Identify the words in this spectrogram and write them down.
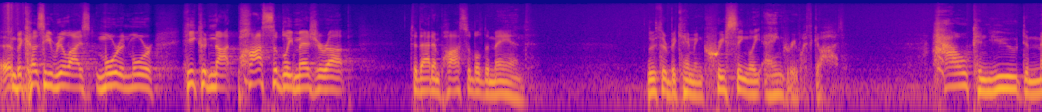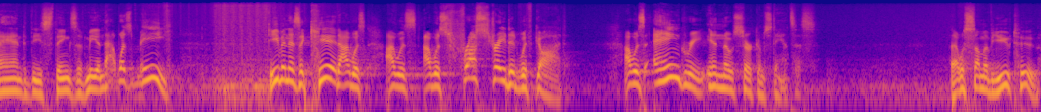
And because he realized more and more he could not possibly measure up to that impossible demand, Luther became increasingly angry with God. How can you demand these things of me? And that was me. Even as a kid, I was, I was, I was frustrated with God. I was angry in those circumstances. That was some of you too.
